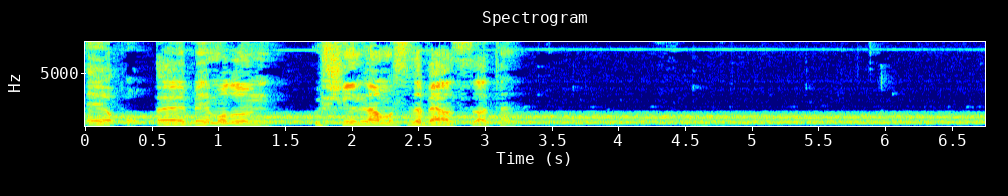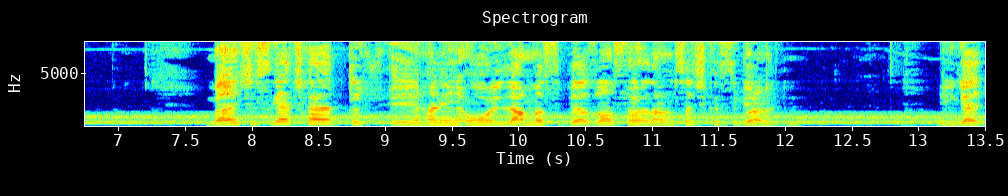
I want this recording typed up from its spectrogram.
e, o- e, benim odamın ışığın lambası da beyaz zaten. Ben açıkçası gerçek hayatta e, hani o lambası biraz ondan sonra lambası açıkçası görmedim. E, gel,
